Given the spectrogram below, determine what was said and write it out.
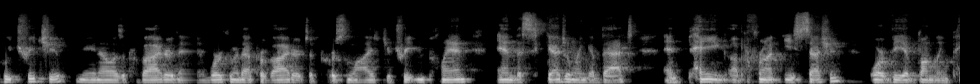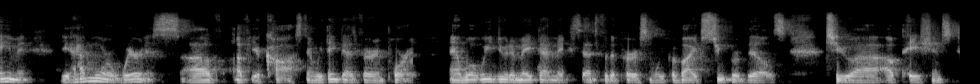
who treats you you know as a provider then working with that provider to personalize your treatment plan and the scheduling of that and paying upfront each session or via bundling payment you have more awareness of of your cost and we think that's very important and what we do to make that make sense for the person, we provide super bills to uh, our patients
